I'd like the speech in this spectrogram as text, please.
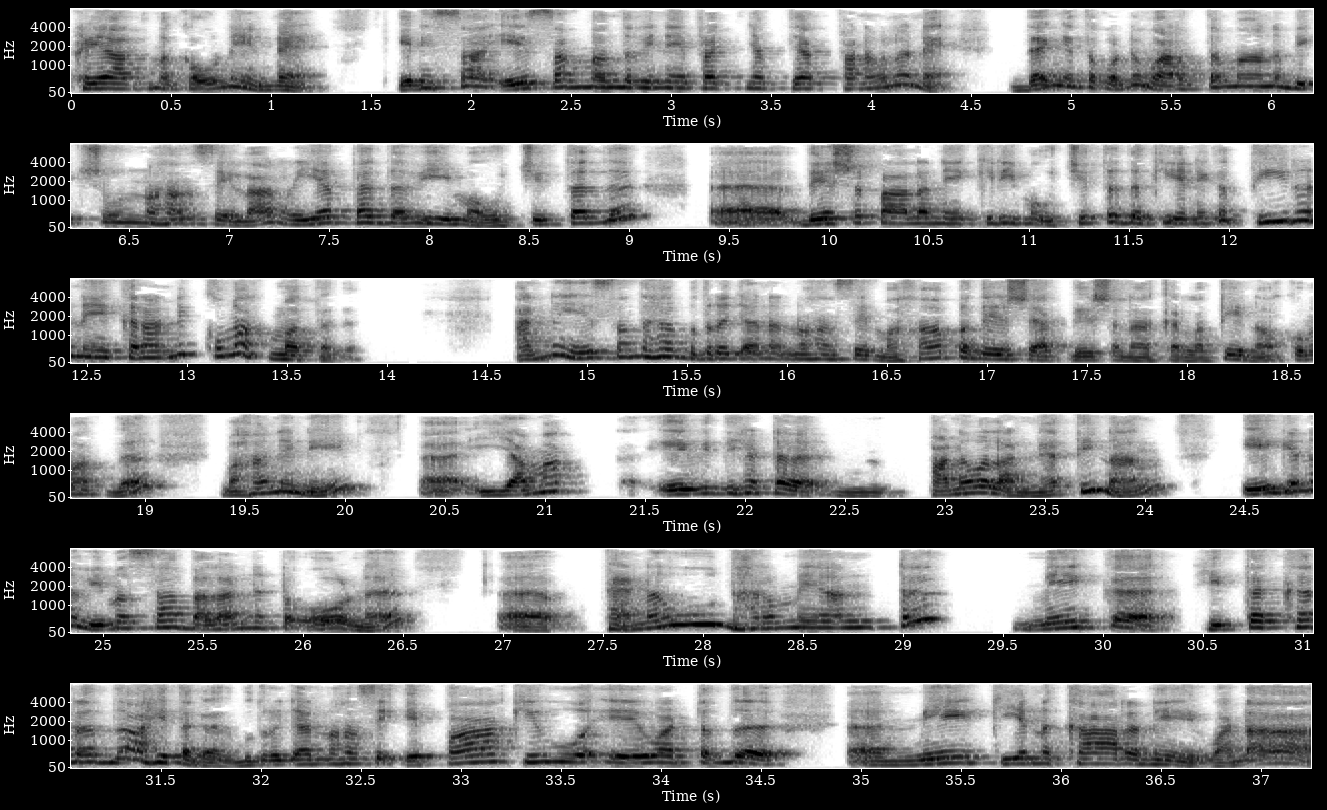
ක්‍රියාත්මක වුණේ නැහැ. ඒ නිසා ඒ සම්බන්ධ විනය ප්‍රඥප්තියක් පනවලා නැහැ. දැන් එතකොට වර්තමාන භික්ෂුන් වහන්සේලා රියපැදවීම උචිතද දේශපාලනය කිරීම උචිතද කියන එක තීරණය කරන්නේ කුමක් මතද? අන්න ඒ සඳහා බුදුරජාණන් වහන්සේ මහා ප්‍රදේශයක් දේශනා කරලා තියෙනවා කුමක්ද? මහණෙනි යමක් ඒ විදිහට පනවලා නැතිනම් ඒ ගැන විමසා බලන්නට ඕන පැන වූ ධර්මයන්ට මේක හිතකරද අහිතකරද බුදුරජාන් වහන්සේ එපා කිව්ව ඒවටද මේ කියන කාරණේ වඩා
